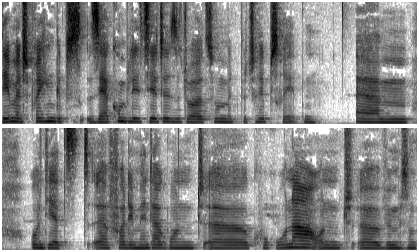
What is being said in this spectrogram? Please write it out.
Dementsprechend gibt es sehr komplizierte Situationen mit Betriebsräten. Ähm, und jetzt äh, vor dem Hintergrund äh, Corona und äh, wir müssen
